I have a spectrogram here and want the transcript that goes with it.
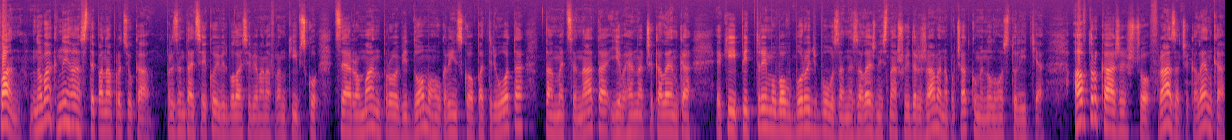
Пан нова книга Степана Процюка, презентація якої відбулася в Івано-Франківську. Це роман про відомого українського патріота та мецената Євгена Чекаленка, який підтримував боротьбу за незалежність нашої держави на початку минулого століття. Автор каже, що фраза Чекаленка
